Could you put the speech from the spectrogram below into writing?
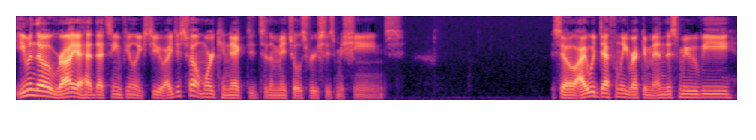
even though Raya had that same feelings too, I just felt more connected to the Mitchells versus Machines. So I would definitely recommend this movie.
